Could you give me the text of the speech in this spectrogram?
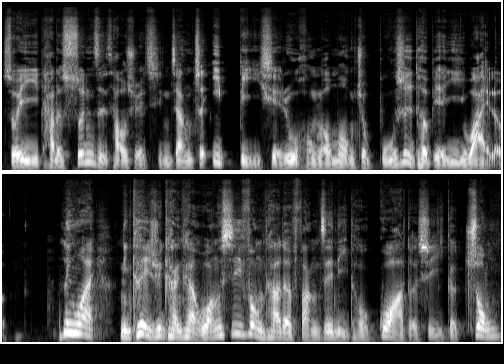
所以他的孙子曹雪芹将这一笔写入《红楼梦》就不是特别意外了。另外，你可以去看看王熙凤她的房间里头挂的是一个钟，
